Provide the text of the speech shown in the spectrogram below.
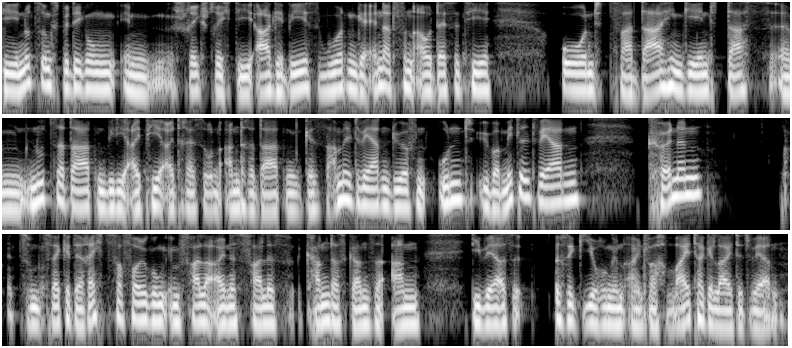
die Nutzungsbedingungen in Schrägstrich die AGBs wurden geändert von Audacity und zwar dahingehend, dass ähm, Nutzerdaten wie die IP-Adresse und andere Daten gesammelt werden dürfen und übermittelt werden können. Zum Zwecke der Rechtsverfolgung im Falle eines Falles kann das Ganze an diverse Regierungen einfach weitergeleitet werden.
